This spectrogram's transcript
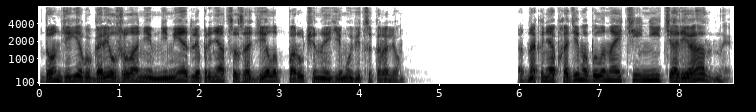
Дон Диего горел желанием немедля приняться за дело, порученное ему вице-королем. Однако необходимо было найти нить Ариадны,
